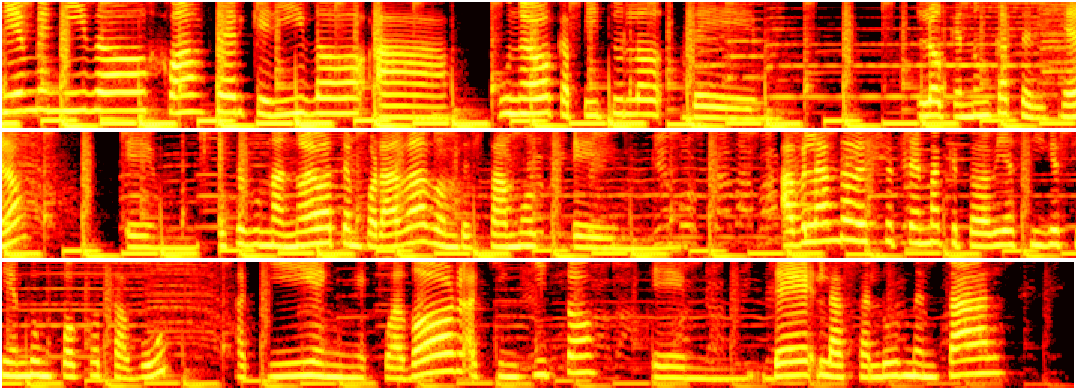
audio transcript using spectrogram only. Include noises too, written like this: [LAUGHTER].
Bienvenido, Juanfer, querido, a un nuevo capítulo de Lo que nunca te dijeron. Em, esta es una nueva temporada donde estamos em, hablando de este tema que todavía sigue siendo un poco tabú aquí en Ecuador, aquí en Quito, em, de la salud mental,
